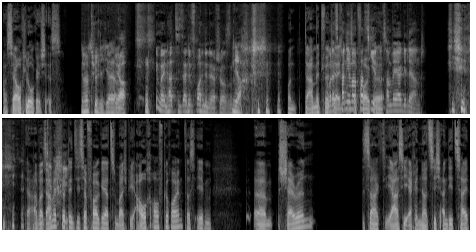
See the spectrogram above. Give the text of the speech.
was ja auch logisch ist. Ja, natürlich, ja, ja. Ja. Immerhin hat sie seine Freundin erschossen. Ja, Und damit wird Aber ja das kann in ja mal passieren, Folge, das haben wir ja gelernt. Ja, aber ja damit wird in dieser Folge ja zum Beispiel auch aufgeräumt, dass eben ähm, Sharon sagt, ja, sie erinnert sich an die Zeit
